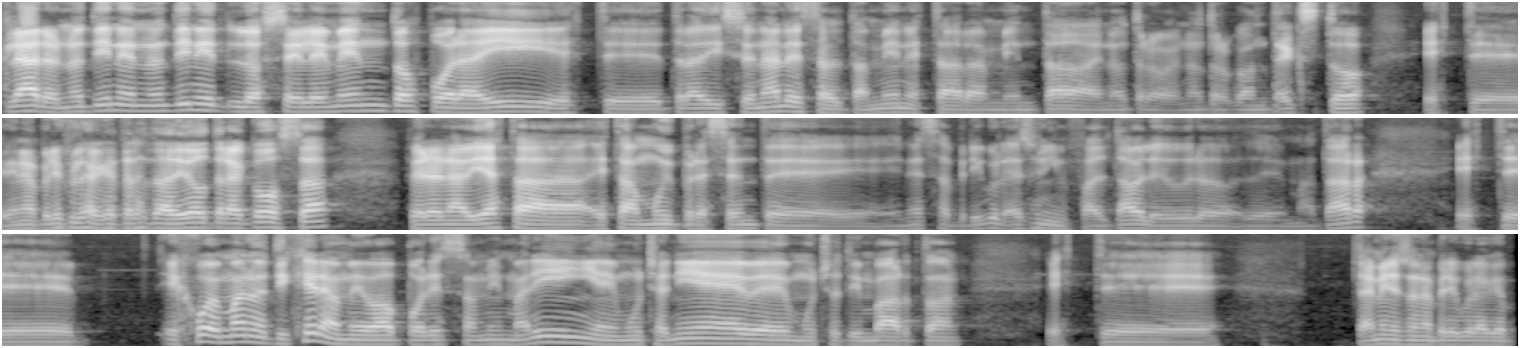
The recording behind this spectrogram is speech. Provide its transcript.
Claro, no tiene, no tiene los elementos por ahí este, tradicionales al también estar ambientada en otro, en otro contexto. Este, una película que trata de otra cosa, pero Navidad está, está muy presente en esa película. Es un infaltable duro de matar. Este, el juego de mano de tijera me va por esa misma línea, hay mucha nieve, mucho Tim Burton. Este, también es una película que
